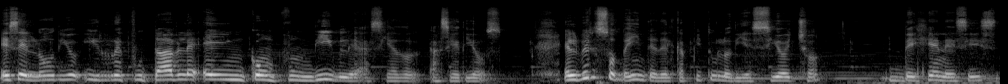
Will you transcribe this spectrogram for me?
es el odio irrefutable e inconfundible hacia, hacia Dios. El verso 20 del capítulo 18 de Génesis,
